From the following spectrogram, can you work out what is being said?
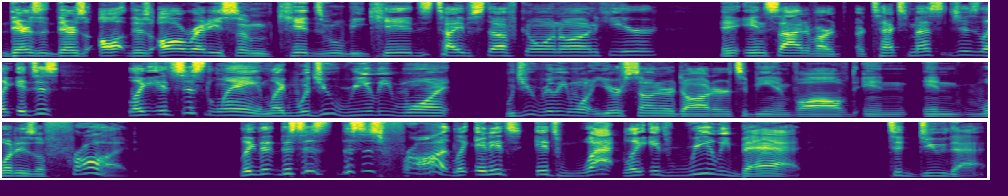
there's there's all there's already some kids will be kids type stuff going on here inside of our, our text messages. Like it just like it's just lame. Like would you really want would you really want your son or daughter to be involved in in what is a fraud? Like th- this is this is fraud. Like and it's it's whack. Like it's really bad to do that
